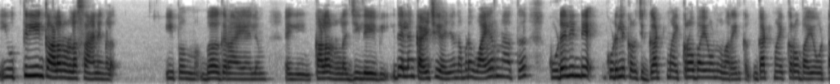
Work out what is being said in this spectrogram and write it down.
ഈ ഒത്തിരിയും കളറുള്ള സാധനങ്ങൾ ഇപ്പം ബർഗർ ആയാലും ഈ കളറുള്ള ജിലേബി ഇതെല്ലാം കഴിച്ചു കഴിഞ്ഞാൽ നമ്മുടെ വയറിനകത്ത് കുടലിന്റെ കുടലിൽ കുറച്ച് ഗട്ട് മൈക്രോബയോ എന്ന് പറയും. ഗട്ട് മൈക്രോബയോട്ട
